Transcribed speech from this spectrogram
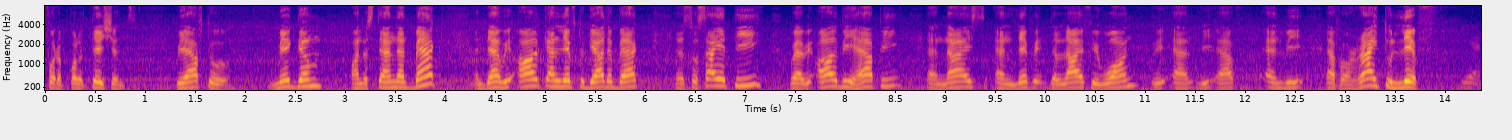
for the politicians. We have to make them understand that back, and then we all can live together back in a society where we all be happy and nice and live the life we want. We, and, we have, and we have a right to live. Yes.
